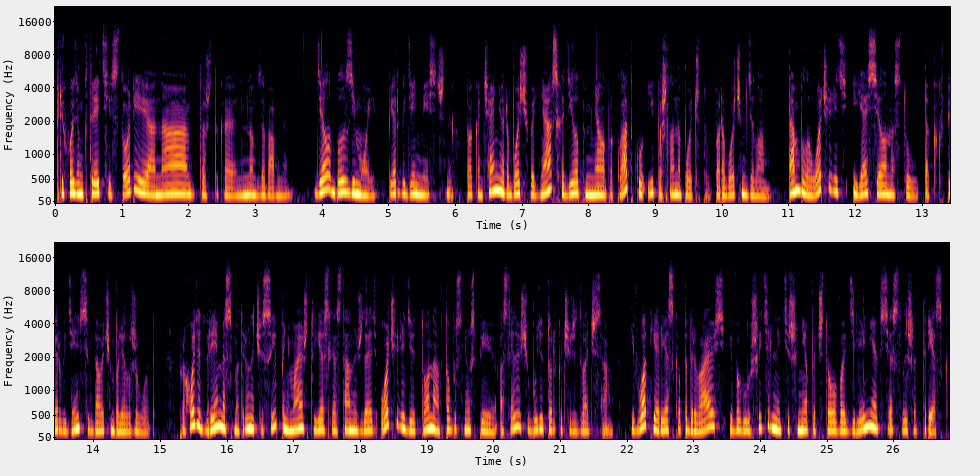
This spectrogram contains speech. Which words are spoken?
Переходим к третьей истории. Она тоже такая немного забавная. Дело было зимой, первый день месячных. По окончанию рабочего дня сходила, поменяла прокладку и пошла на почту по рабочим делам. Там была очередь, и я села на стул, так как в первый день всегда очень болел живот. Проходит время, смотрю на часы, и понимаю, что если останусь ждать очереди, то на автобус не успею, а следующий будет только через два часа. И вот я резко подрываюсь, и в оглушительной тишине почтового отделения все слышат треск.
